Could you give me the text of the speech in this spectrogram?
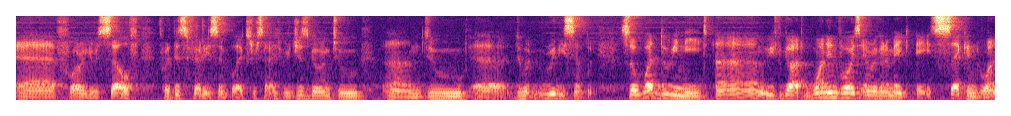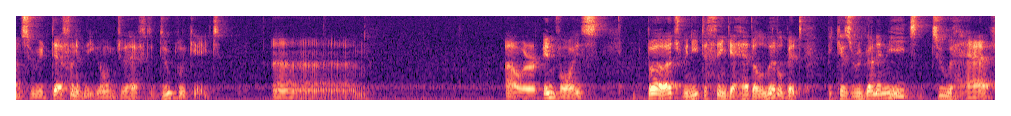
uh, for yourself. For this very simple exercise, we're just going to um, do, uh, do it really simply. So what do we need? Um, we've got one invoice and we're going to make a second one. So we're definitely going to have to duplicate um, our invoice. But we need to think ahead a little bit because we're going to need to have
